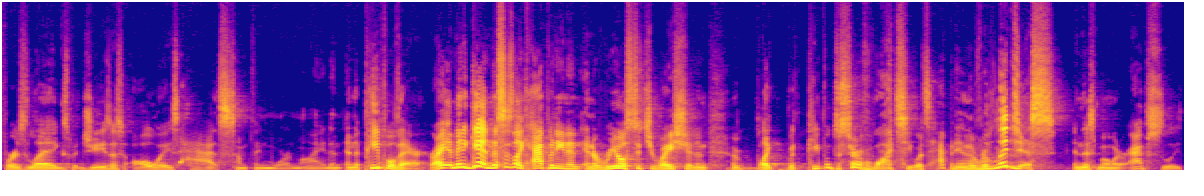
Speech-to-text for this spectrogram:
for his legs, but Jesus always has something more in mind. And, and the people there, right? I mean, again, this is like happening in, in a real situation and like with people just sort of watching what's happening. And the religious in this moment are absolutely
